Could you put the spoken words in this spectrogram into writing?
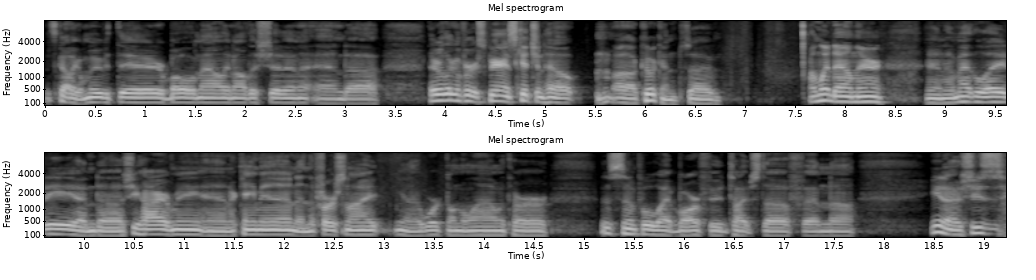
it's got like a movie theater, bowling alley, and all this shit in it. And uh, they were looking for experienced kitchen help uh, cooking. So I went down there and I met the lady, and uh, she hired me. And I came in, and the first night, you know, worked on the line with her. It was simple, like bar food type stuff, and uh, you know, she's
